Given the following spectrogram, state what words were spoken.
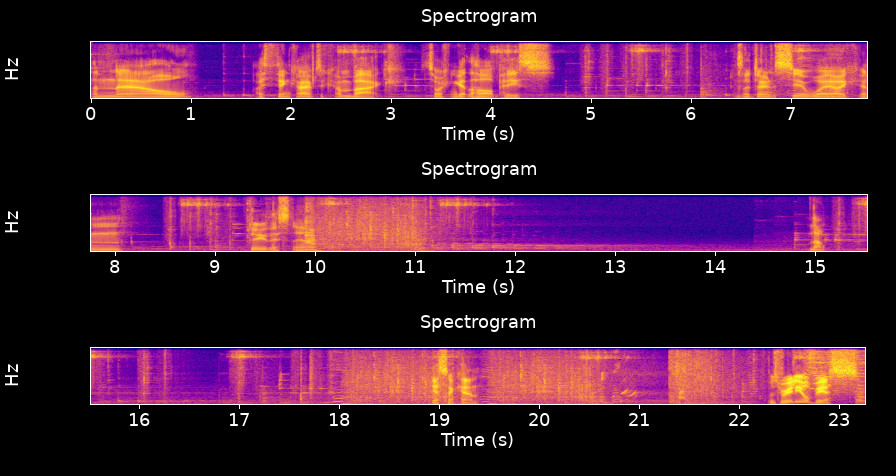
And now, I think I have to come back so I can get the heart piece. Because I don't see a way I can do this now. No. Yes, I can. It was really obvious.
